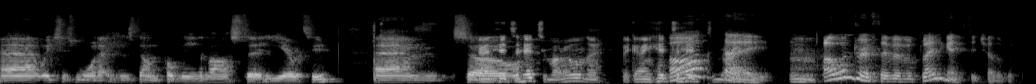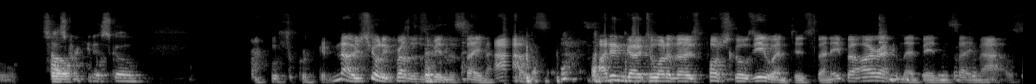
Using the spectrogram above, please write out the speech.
uh, which is more that he's done probably in the last uh, year or two. Um, so Going head to head tomorrow, aren't they? They're going head to head are tomorrow. they? Mm. I wonder if they've ever played against each other before. House so cricket at school. House Cricket. No, surely brothers would be in the same house. I didn't go to one of those posh schools you went to, Spenny, but I reckon they'd be in the same house.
